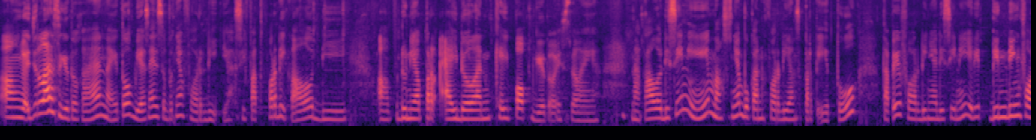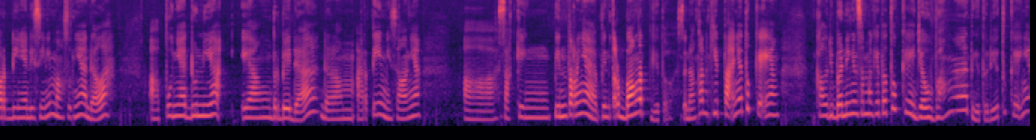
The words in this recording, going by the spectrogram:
eh, nggak jelas gitu kan nah itu biasanya disebutnya 4D ya sifat 4D kalau di uh, dunia peridolan K-pop gitu istilahnya. Nah, kalau di sini maksudnya bukan 4D yang seperti itu, tapi 4D-nya di sini jadi dinding 4D-nya di sini maksudnya adalah uh, punya dunia yang berbeda dalam arti misalnya uh, saking pinternya, pinter banget gitu. Sedangkan kitanya tuh kayak yang kalau dibandingin sama kita tuh kayak jauh banget gitu. Dia tuh kayaknya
